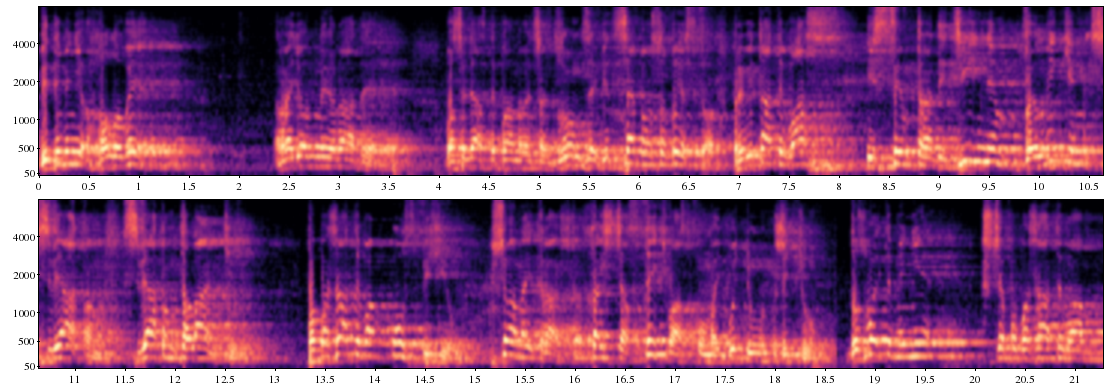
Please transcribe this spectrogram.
від імені голови районної ради Василя Степановича Дзунзи, від себе особисто привітати вас із цим традиційним великим святом, святом талантів. Побажати вам успіхів, всього найкраще, хай щастить вас у майбутньому життю. Дозвольте мені ще побажати вам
